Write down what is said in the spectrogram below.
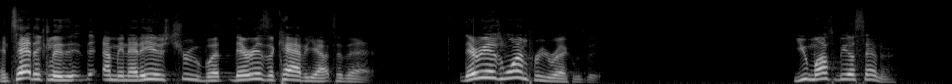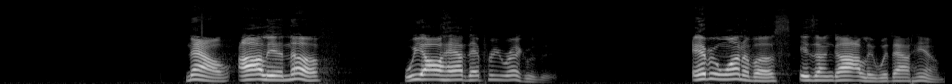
And technically, I mean, that is true, but there is a caveat to that. There is one prerequisite you must be a sinner. Now, oddly enough, we all have that prerequisite. Every one of us is ungodly without Him.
